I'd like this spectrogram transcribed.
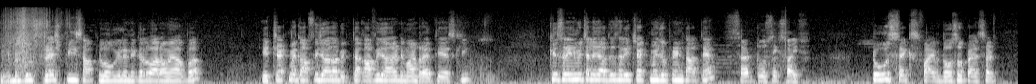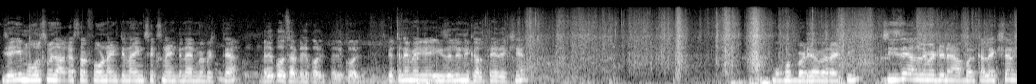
क्योंकि बिल्कुल फ्रेश पीस आपके लोगों के लिए निकलवा रहा हूँ यहाँ पर। ये चेक में काफ़ी ज़्यादा बिकता है काफ़ी ज़्यादा डिमांड रहती है इसकी। किस रेंज में चले जाते हैं सर ये चेक में जो प्रिंट आते हैं? Sir two six five two six five दो सौ पैंसठ। यही मॉल्स में जाकर sir four ninety nine six ninety nine में बिकते हैं। बिल्कुल सर बिल्कुल बिल्कुल। इतने में ये ईजिली निकलते हैं देखिए। बहुत बढ़िया वैरायटी चीज़ें अनलिमिटेड है यहाँ पर। कलेक्शन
